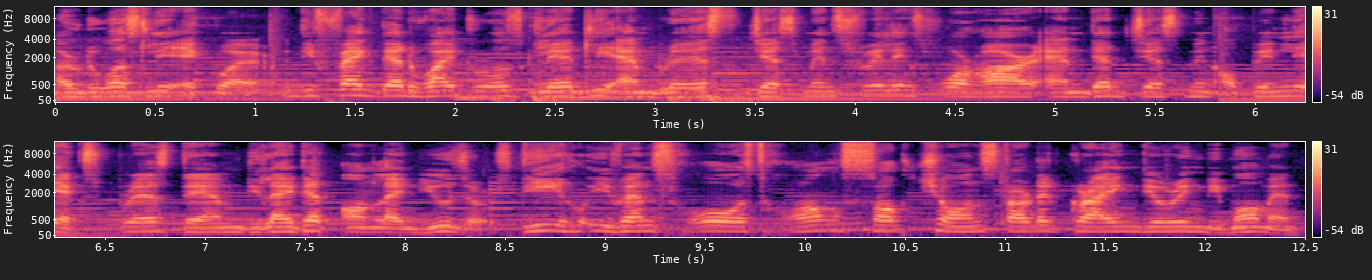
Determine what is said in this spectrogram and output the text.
arduously acquired. The fact that White Rose gladly embraced Jasmine's feelings for her and that Jasmine openly expressed them delighted online users. The event's host Hong Sok Chon started crying during the moment.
